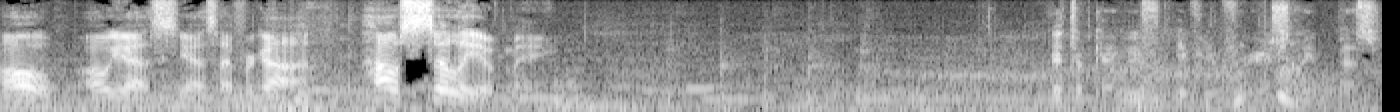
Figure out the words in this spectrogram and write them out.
Oh, oh yes, yes, I forgot. How silly of me. It's okay, we forgive you for your silliness.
